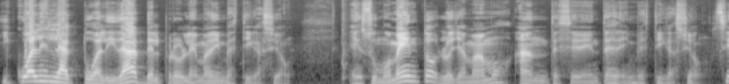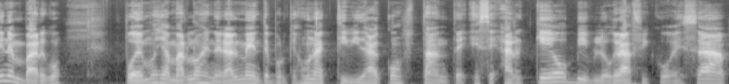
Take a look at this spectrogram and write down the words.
y cuál es la actualidad del problema de investigación. En su momento lo llamamos antecedentes de investigación. Sin embargo, podemos llamarlo generalmente porque es una actividad constante, ese arqueo bibliográfico, esa,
